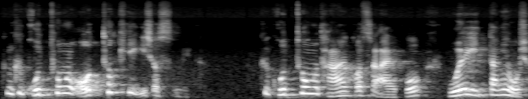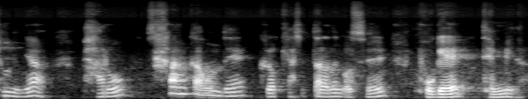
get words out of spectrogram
그럼 그 고통을 어떻게 이기셨습니까? 그 고통을 당할 것을 알고 왜 이 땅에 오셨느냐? 바로 사랑 가운데 그렇게 하셨다는 것을 보게 됩니다.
